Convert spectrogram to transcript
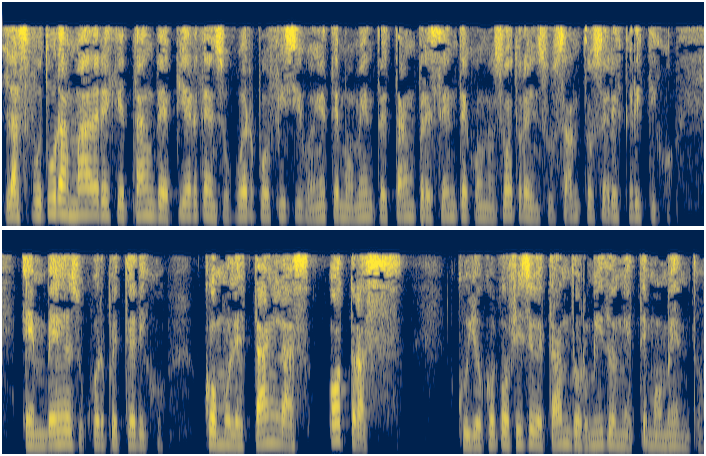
Las futuras madres que están despiertas en su cuerpo físico en este momento están presentes con nosotros en sus santos seres crísticos en vez de su cuerpo etérico, como le están las otras cuyo cuerpo físico están dormidos en este momento.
